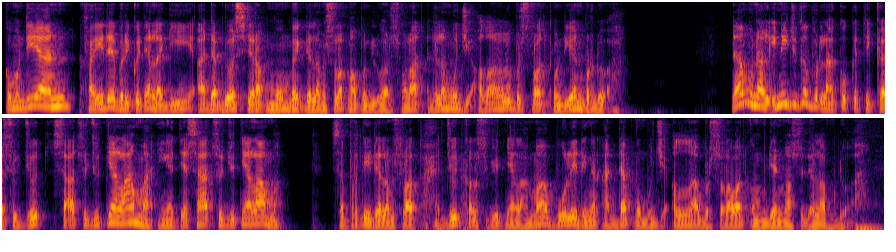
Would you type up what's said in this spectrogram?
Kemudian faedah berikutnya lagi adab doa secara umum baik dalam sholat maupun di luar sholat adalah muji Allah lalu bersolat kemudian berdoa. Namun hal ini juga berlaku ketika sujud saat sujudnya lama. Ingat ya, saat sujudnya lama. Seperti dalam sholat tahajud, kalau sujudnya lama, boleh dengan adab memuji Allah, bersolawat, kemudian masuk dalam doa.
